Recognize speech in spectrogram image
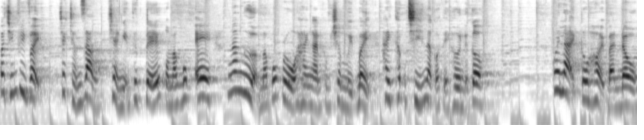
Và chính vì vậy, chắc chắn rằng trải nghiệm thực tế của MacBook Air ngang ngửa MacBook Pro 2017 hay thậm chí là có thể hơn nữa cơ. Quay lại câu hỏi ban đầu,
